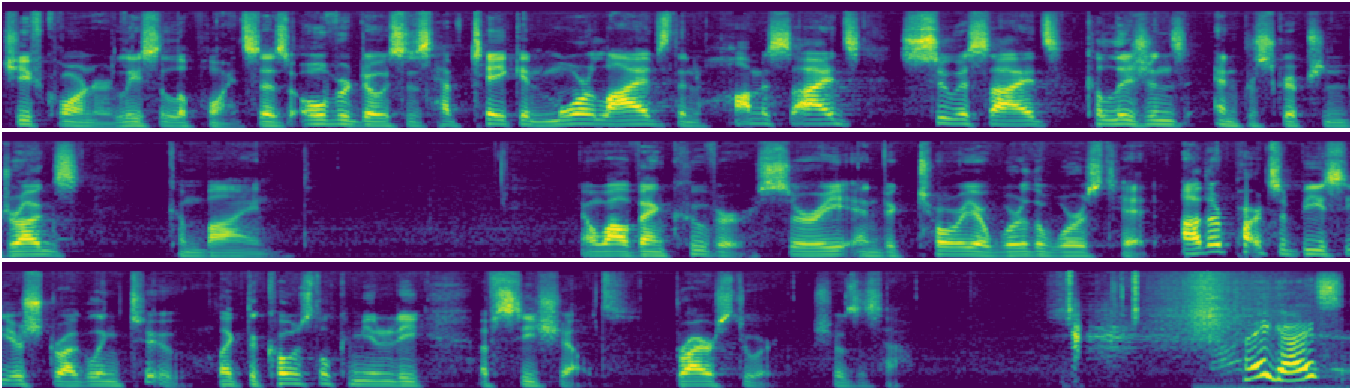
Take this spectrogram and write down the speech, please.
Chief Coroner Lisa Lapointe says overdoses have taken more lives than homicides, suicides, collisions, and prescription drugs combined. Now, while Vancouver, Surrey, and Victoria were the worst hit, other parts of BC are struggling too, like the coastal community of Sechelt. Briar Stewart shows us how. Hey guys,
